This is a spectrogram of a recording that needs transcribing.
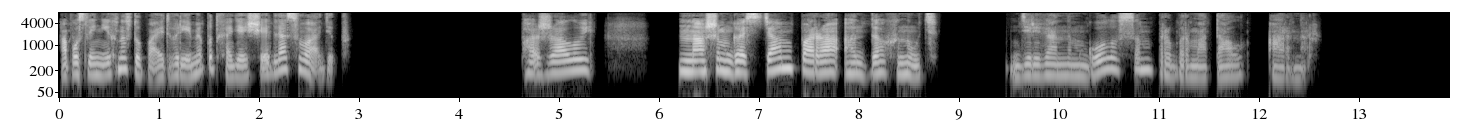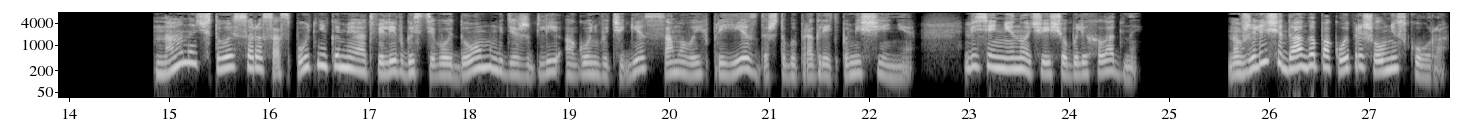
а после них наступает время, подходящее для свадеб. Пожалуй, Нашим гостям пора отдохнуть, деревянным голосом пробормотал Арнер. На ночь Тойсера со спутниками отвели в гостевой дом, где жгли огонь в очаге с самого их приезда, чтобы прогреть помещение. Весенние ночи еще были холодны. Но в жилище Дага покой пришел не скоро.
